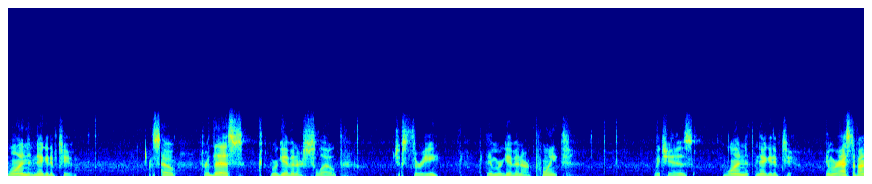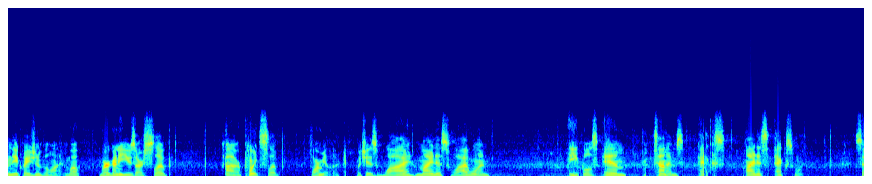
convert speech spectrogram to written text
1, negative 2. So for this, we're given our slope, which is 3, and we're given our point, which is 1, negative 2. And we're asked to find the equation of the line. Well, we're going to use our slope, uh, our point slope formula, which is y minus y1 equals m times x minus x1. So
